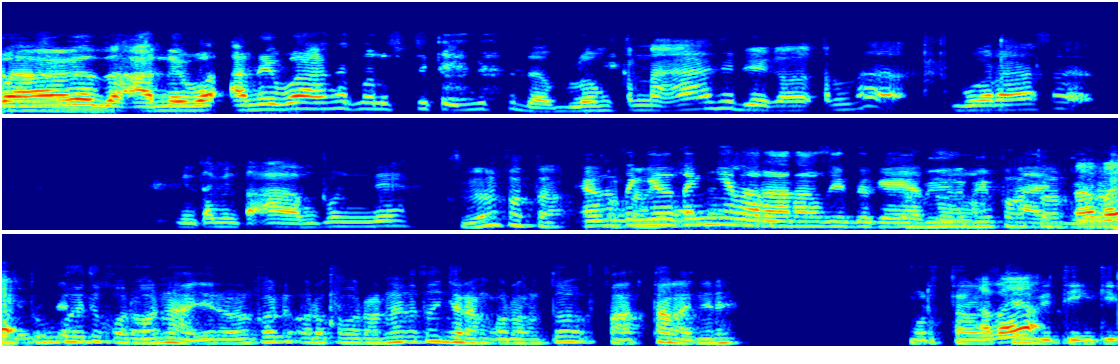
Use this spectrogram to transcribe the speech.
banget, aneh, aneh banget manusia kayak gitu dah. Belum kena aja dia kalau kena, gua rasa minta-minta ampun dia. Sebenarnya fatal. Yang tengil-tengil orang-orang situ kayak lebih tuh. lebih fatal orang tua itu corona aja orang kan orang corona itu nyerang orang tua fatal aja deh mortality ya? lebih tinggi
